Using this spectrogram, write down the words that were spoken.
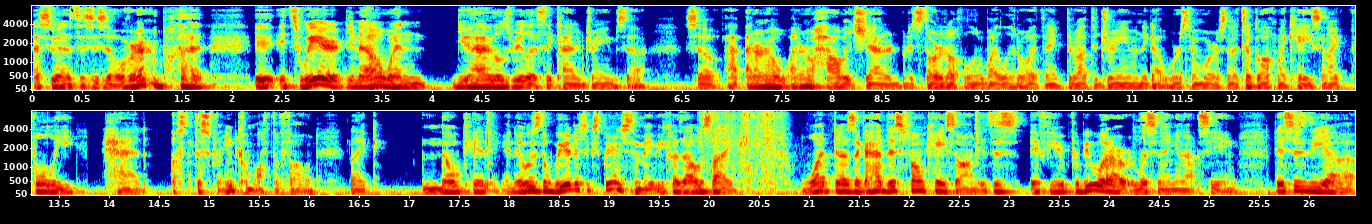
as soon as this is over. But it, it's weird, you know, when you have those realistic kind of dreams. Uh, so I, I don't know I don't know how it shattered, but it started off a little by little, I think, throughout the dream, and it got worse and worse. And I took off my case, and I fully had the screen come off the phone, like no kidding. And it was the weirdest experience to me because I was like, what does like I had this phone case on? Is this if you for people that are listening and not seeing, this is the uh,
